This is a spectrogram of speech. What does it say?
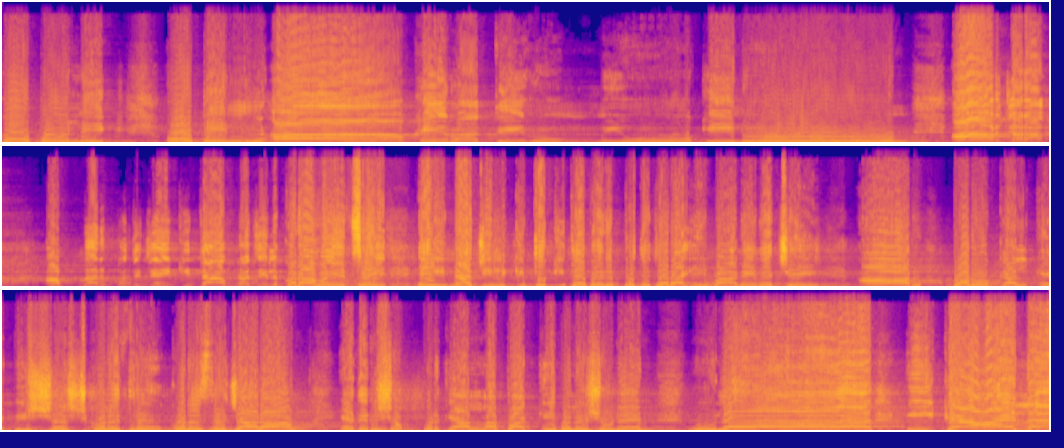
ক্বাবলিক ওয়া বিল আখিরাতি হুম ইউকিনুন। আর যারা আপনার প্রতি যে কিতাব নাজিল করা হয়েছে, এই নাজিলকৃত কিতাবের প্রতি যারা ঈমান এনেছে, আর পরকালকে বিশ্বাস করেছে করেছে যারা, এদের সম্পর্কে আল্লাহ পাক কি বলে শোনেন? উলাইকা আলা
